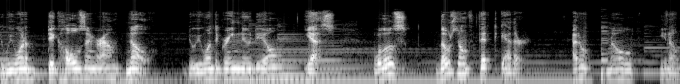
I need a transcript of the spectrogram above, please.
Do we want to dig holes in the ground? No. Do we want the Green New Deal? Yes. Well, those those don't fit together. I don't know, you know,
